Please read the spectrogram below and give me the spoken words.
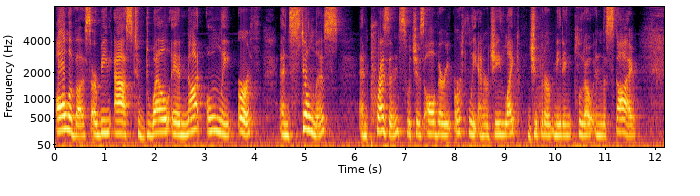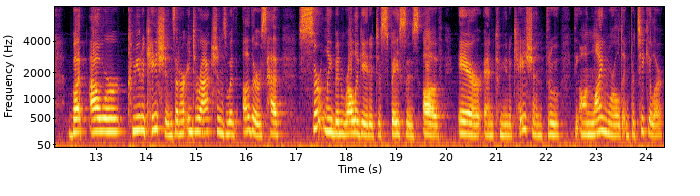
all of us are being asked to dwell in not only earth and stillness and presence, which is all very earthly energy, like Jupiter meeting Pluto in the sky, but our communications and our interactions with others have certainly been relegated to spaces of air and communication through the online world in particular,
